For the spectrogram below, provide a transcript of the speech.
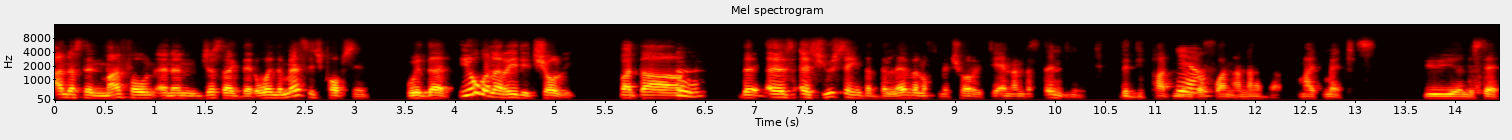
understand my phone, and then just like that, when the message pops in with that, you're gonna read it surely. But uh, mm. the as as you saying that the level of maturity and understanding the department yeah. of one another might matters. You, you understand?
